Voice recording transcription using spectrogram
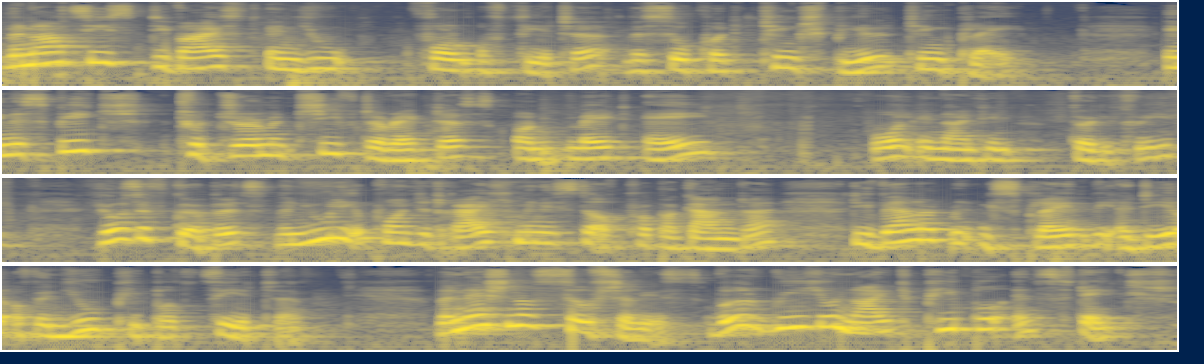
The Nazis devised a new form of theatre, the so called Thingspiel, Thing play. In a speech to German chief directors on May 8, all in 1933, Joseph Goebbels, the newly appointed Reich Minister of Propaganda, developed and explained the idea of a new people's theater. The National Socialists will reunite people and stage.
